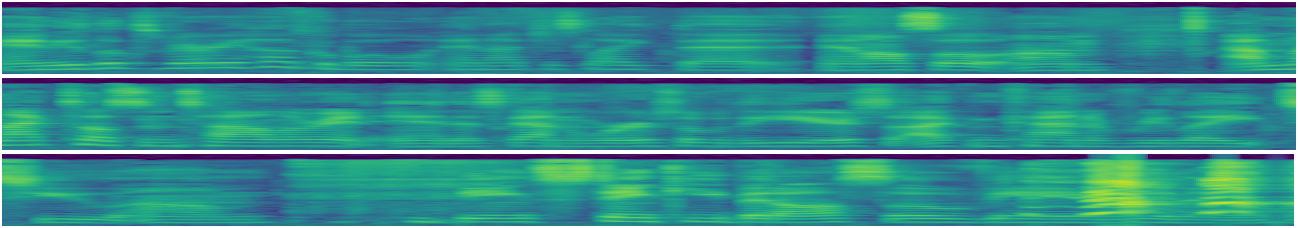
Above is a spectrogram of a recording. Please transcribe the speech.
and he looks very huggable and I just like that. And also um I'm lactose intolerant and it's gotten worse over the years so I can kind of relate to um being stinky but also being, you know,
